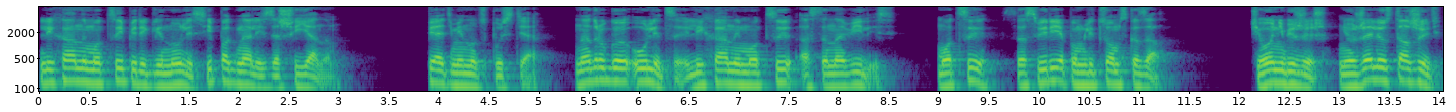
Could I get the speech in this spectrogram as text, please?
Лихан и Моци переглянулись и погнались за Шияном. Пять минут спустя. На другой улице Лихан и Моци остановились. Моци со свирепым лицом сказал. «Чего не бежишь? Неужели устал жить?»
